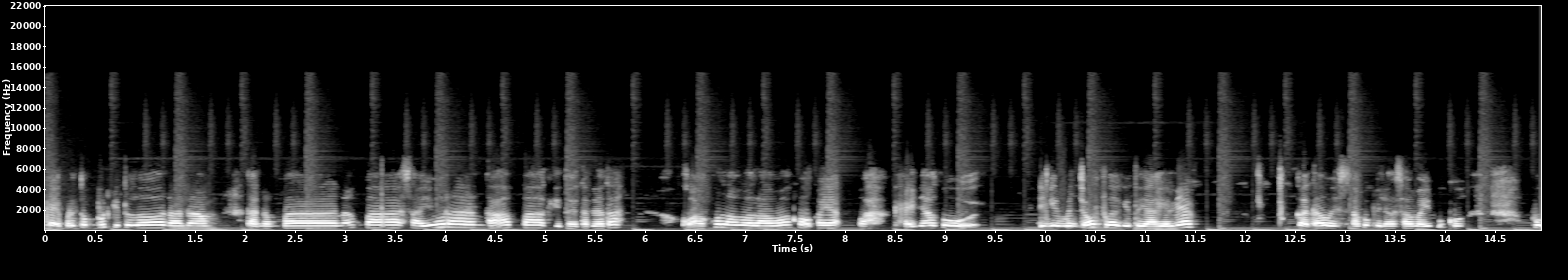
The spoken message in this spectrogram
Kayak berkebun gitu loh nanam Ya. tanaman apa sayuran tak apa gitu. Ya ternyata kok aku lama-lama kok kayak wah kayaknya aku ingin mencoba gitu ya. Akhirnya gak tahu wes aku bilang sama ibuku bu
